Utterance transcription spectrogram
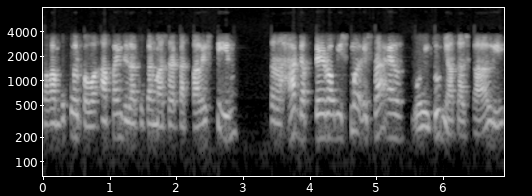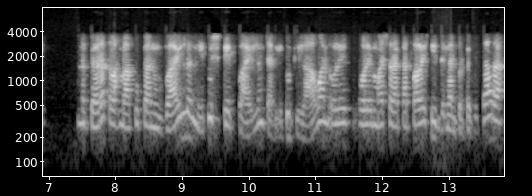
paham betul bahwa apa yang dilakukan masyarakat Palestina terhadap terorisme Israel, oh itu nyata sekali. Negara telah melakukan violent, itu state violent, dan itu dilawan oleh oleh masyarakat Palestina dengan berbagai cara,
